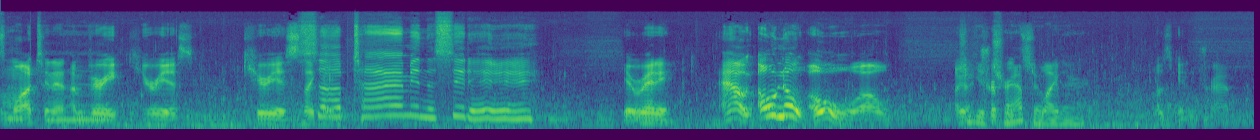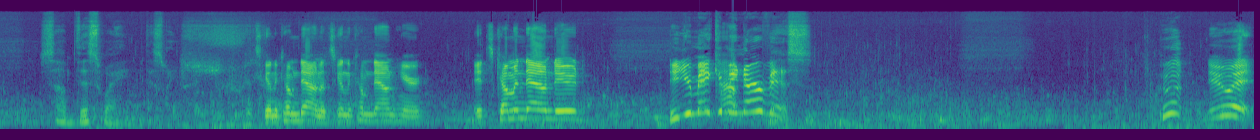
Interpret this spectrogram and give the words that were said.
I'm watching it. I'm very curious. Curious, like sub time in the city. get ready. Ow! Oh no! Oh whoa! I got get trapped swipe. over there. I was getting trapped. Sub this way. This way. It's gonna come down. It's gonna come down here. It's coming down, dude. Dude, you're making me nervous. Do it.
